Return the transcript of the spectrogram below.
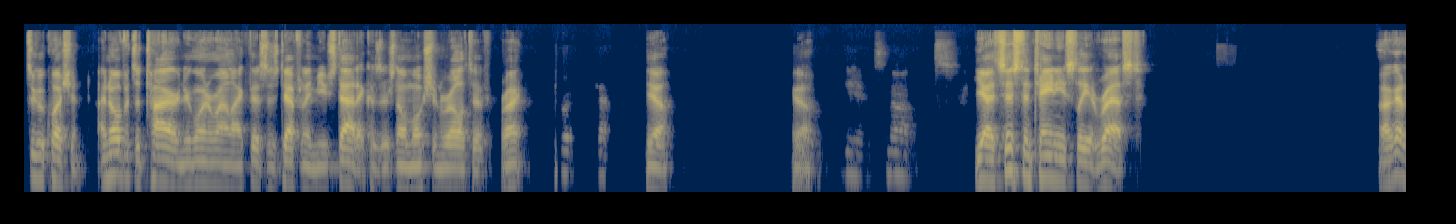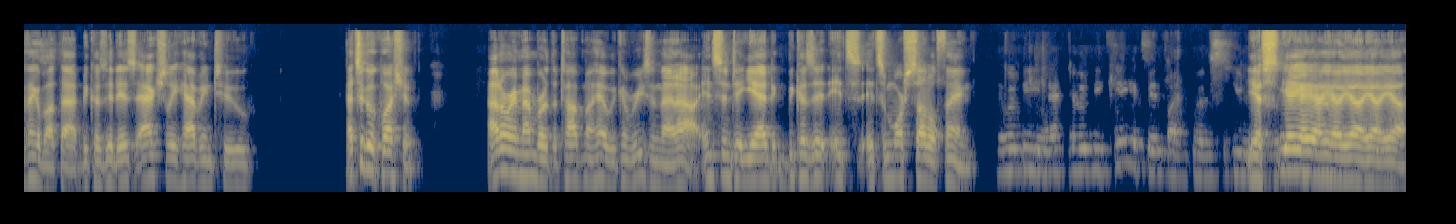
It's a good question. I know if it's a tire and you're going around like this, it's definitely mu static because there's no motion relative, right? Yeah, Yeah. Yeah. Yeah, it's not. Yeah, it's instantaneously at rest. I gotta think about that because it is actually having to. That's a good question. I don't remember at the top of my head. We can reason that out. Instant, yeah, because it, it's it's a more subtle thing. It would be, it would be K if it like was. Yes, yeah, yeah, yeah, yeah, yeah, yeah, yeah.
